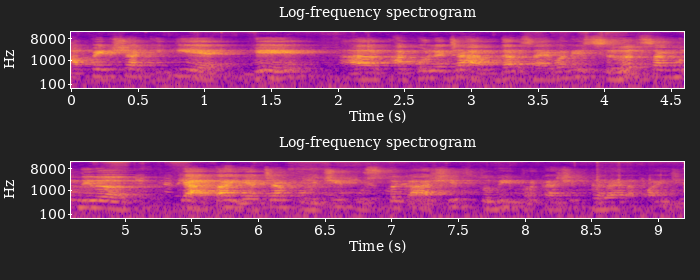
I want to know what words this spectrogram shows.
अपेक्षा किती आहे हे अकोल्याच्या आमदार साहेबांनी सहज सांगून दिलं की आता याच्या पुढची पुस्तकं अशीच तुम्ही प्रकाशित करायला पाहिजे.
